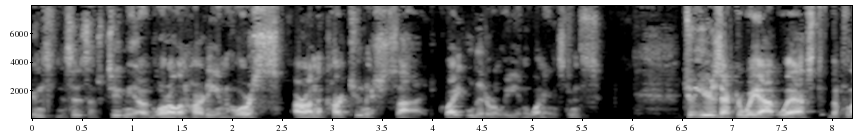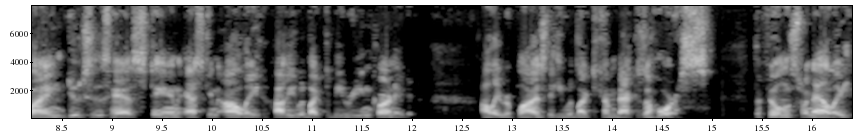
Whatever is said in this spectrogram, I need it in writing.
instances of excuse me, of Laurel and Hardy and Horse are on the cartoonish side, quite literally in one instance. Two years after Way Out West, The Flying Deuces has Stan asking Ollie how he would like to be reincarnated. Ollie replies that he would like to come back as a horse. The film's finale,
